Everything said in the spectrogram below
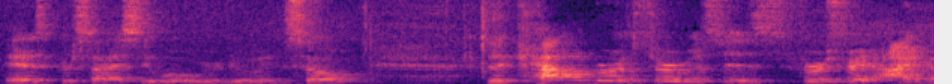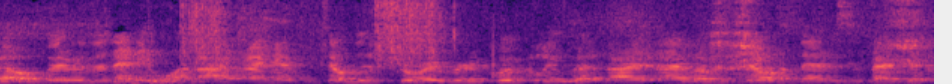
that is precisely what we're doing. So the caliber of service is first rate. I know better than anyone. I, I have to tell this story very quickly, but I, I love to tell it. That is the fact that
